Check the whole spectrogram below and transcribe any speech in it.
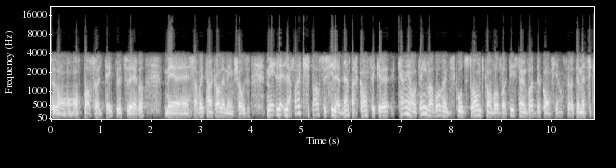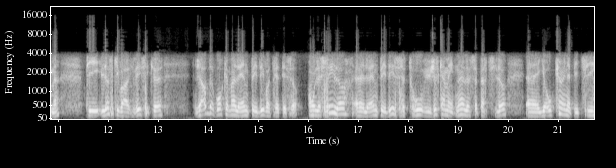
ça, on, on, repassera le tape, là, tu verras. Mais euh, ça va être encore la même chose. Mais l'affaire qui se passe aussi là-dedans, par contre, c'est que quand, quand il va y avoir un discours du trône puis qu'on va voter, c'est un vote de confiance automatiquement. Puis là, ce qui va arriver, c'est que j'ai hâte de voir comment le NPD va traiter ça. On le sait, là, euh, le NPD se trouve, jusqu'à maintenant, là, ce parti-là, euh, il n'y a aucun appétit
